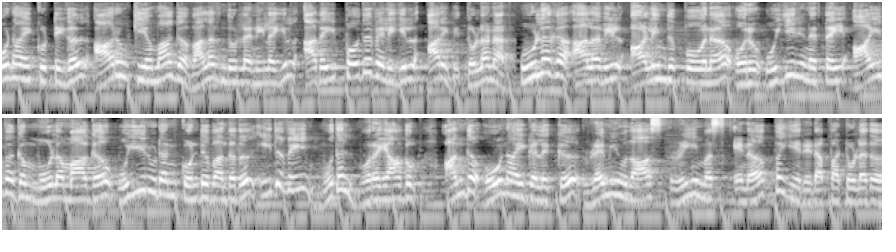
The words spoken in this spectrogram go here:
ஓநாய் குட்டிகள் ஆரோக்கியமாக வளர்ந்துள்ள நிலையில் அதை பொதுவெளியில் அறிவித்துள்ளனர். உலக அளவில் அழிந்து போன ஒரு உயிரினத்தை ஆய்வகம் மூலமாக உயிருடன் கொண்டு வந்தது இதுவே முதல் முறையாகும். அந்த ஓநாய்களுக்கு ரெமியூலாஸ் ரீமஸ் என பெயரிடப்பட்டுள்ளது.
